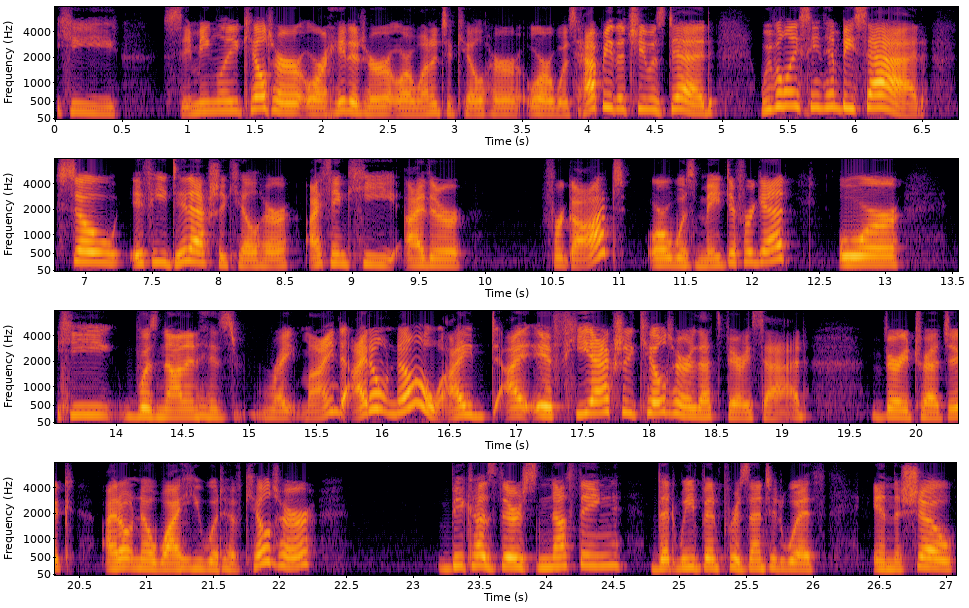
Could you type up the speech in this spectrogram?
he seemingly killed her or hated her or wanted to kill her or was happy that she was dead. We've only seen him be sad. So if he did actually kill her, I think he either forgot or was made to forget or he was not in his right mind. I don't know. I, I if he actually killed her, that's very sad, very tragic. I don't know why he would have killed her because there's nothing that we've been presented with in the show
